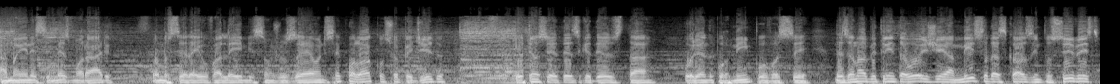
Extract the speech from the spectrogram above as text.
Amanhã, nesse mesmo horário, vamos ter aí o Valeime São José, onde você coloca o seu pedido. Eu tenho certeza que Deus está orando por mim, por você. 19:30 hoje a missa das causas impossíveis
